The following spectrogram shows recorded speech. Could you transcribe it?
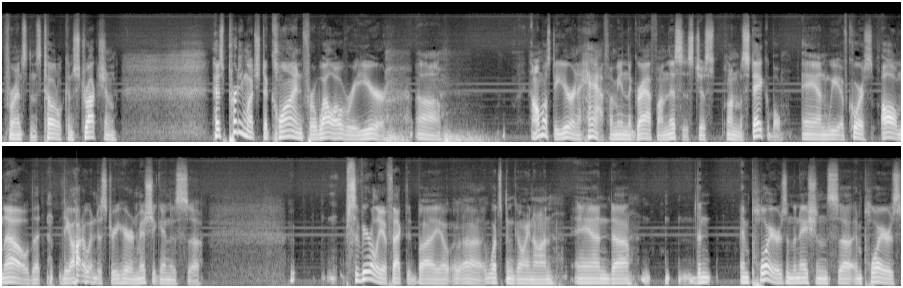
for instance, total construction, has pretty much declined for well over a year, uh, almost a year and a half. I mean, the graph on this is just unmistakable. And we, of course, all know that the auto industry here in Michigan is uh, severely affected by uh, uh what's been going on. And uh, the employers and the nation's uh, employers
